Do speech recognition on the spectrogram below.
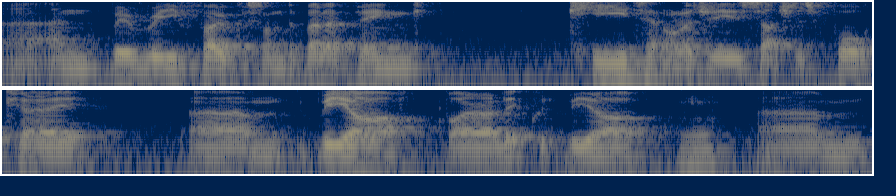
uh, and we're really focused on developing key technologies such as 4K, um, VR via our Liquid VR, Mhm. um,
